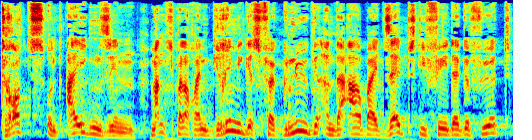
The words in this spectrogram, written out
Trotz und Eigensinn, manchmal auch ein grimmiges Vergnügen an der Arbeit selbst die Feder geführt,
